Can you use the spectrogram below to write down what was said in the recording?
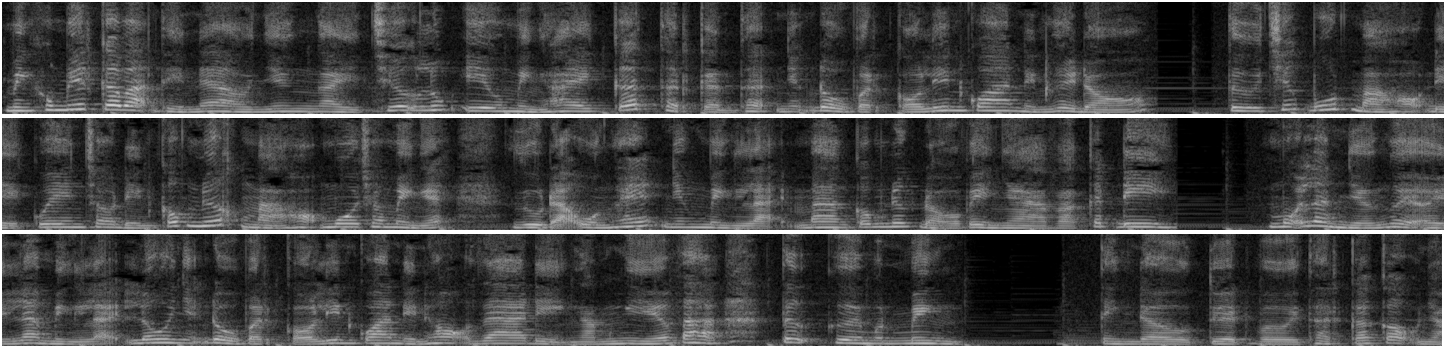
Mình không biết các bạn thế nào, nhưng ngày trước lúc yêu mình hay cất thật cẩn thận những đồ vật có liên quan đến người đó từ chiếc bút mà họ để quên cho đến cốc nước mà họ mua cho mình ấy. Dù đã uống hết nhưng mình lại mang cốc nước đó về nhà và cất đi. Mỗi lần nhớ người ấy là mình lại lôi những đồ vật có liên quan đến họ ra để ngắm nghía và tự cười một mình. Tình đầu tuyệt vời thật các cậu nhỉ?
